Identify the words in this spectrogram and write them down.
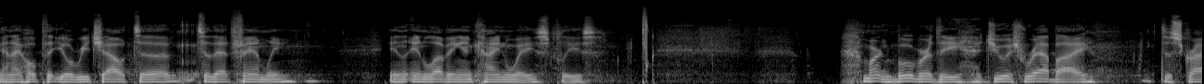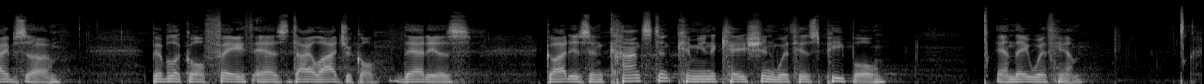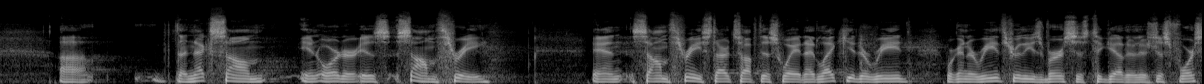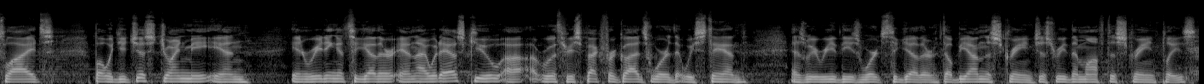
And I hope that you'll reach out uh, to that family in, in loving and kind ways, please. Martin Buber, the Jewish rabbi, describes uh, biblical faith as dialogical. That is, God is in constant communication with his people and they with him. Uh, the next psalm in order is Psalm 3. And Psalm 3 starts off this way, and I'd like you to read, we're going to read through these verses together. There's just four slides, but would you just join me in, in reading it together? And I would ask you, uh, with respect for God's word, that we stand as we read these words together. They'll be on the screen. Just read them off the screen, please.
